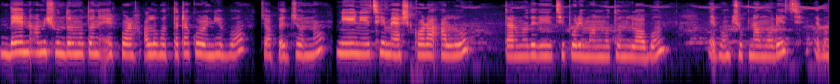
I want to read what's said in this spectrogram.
দেন আমি সুন্দর মতন এরপর আলু ভর্তাটা করে নেব চপের জন্য। নিয়ে নিয়েছি ম্যাশ করা আলু, তার মধ্যে দিয়েছি পরিমাণ মতন লবণ এবং শুকনা মরিচ এবং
